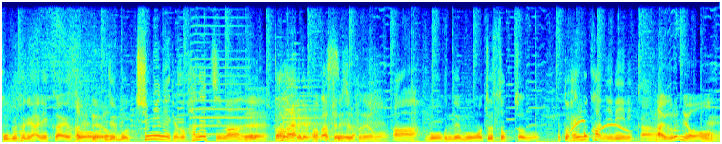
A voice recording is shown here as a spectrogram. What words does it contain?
고별이 아닐까 해서 아? 이제 뭐 취미는 계속 하겠지만 네. 떠나야 될 것 같습니다. 슬프네요. 뭐. 아뭐 근데 뭐 어쩔 수 없죠 뭐 또 행복한 일이니까 아 그럼요. 네.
